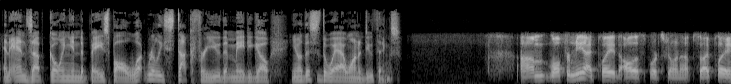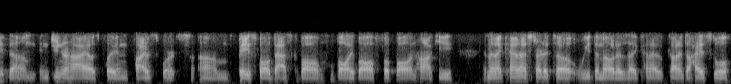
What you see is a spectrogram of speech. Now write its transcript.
and ends up going into baseball? What really stuck for you that made you go, you know, this is the way I want to do things? Um, well, for me, I played all the sports growing up. So I played um, in junior high. I was playing five sports: um, baseball, basketball, volleyball, football, and hockey. And then I kind of started to weed them out as I kind of got into high school.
